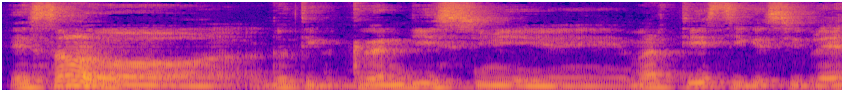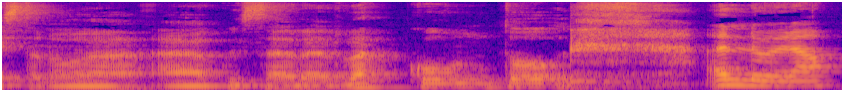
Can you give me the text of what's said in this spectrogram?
E sono tutti grandissimi artisti che si prestano a, a questo racconto Allora,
